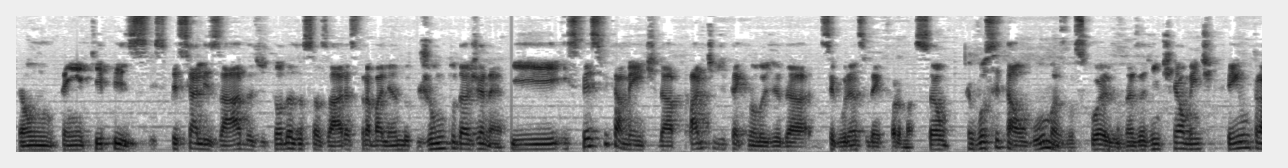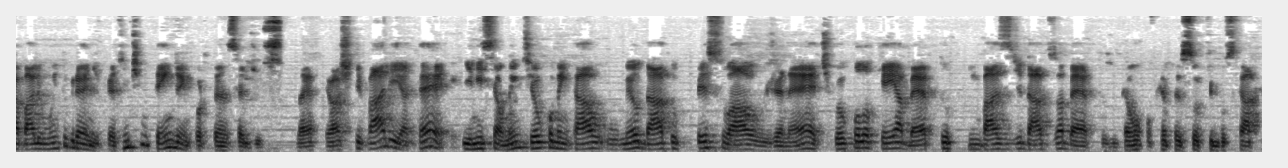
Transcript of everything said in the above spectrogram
Então, tem equipes especializadas de todas essas áreas trabalhando junto da Genep. E especificamente da parte de tecnologia da segurança da informação, eu vou citar algumas das coisas, mas a gente realmente tem um trabalho muito grande, porque a gente entende a importância disso, né? Eu acho que vale até inicialmente eu comentar o meu dado pessoal genético, eu coloquei coloquei aberto em bases de dados abertos. Então, qualquer pessoa que buscar,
